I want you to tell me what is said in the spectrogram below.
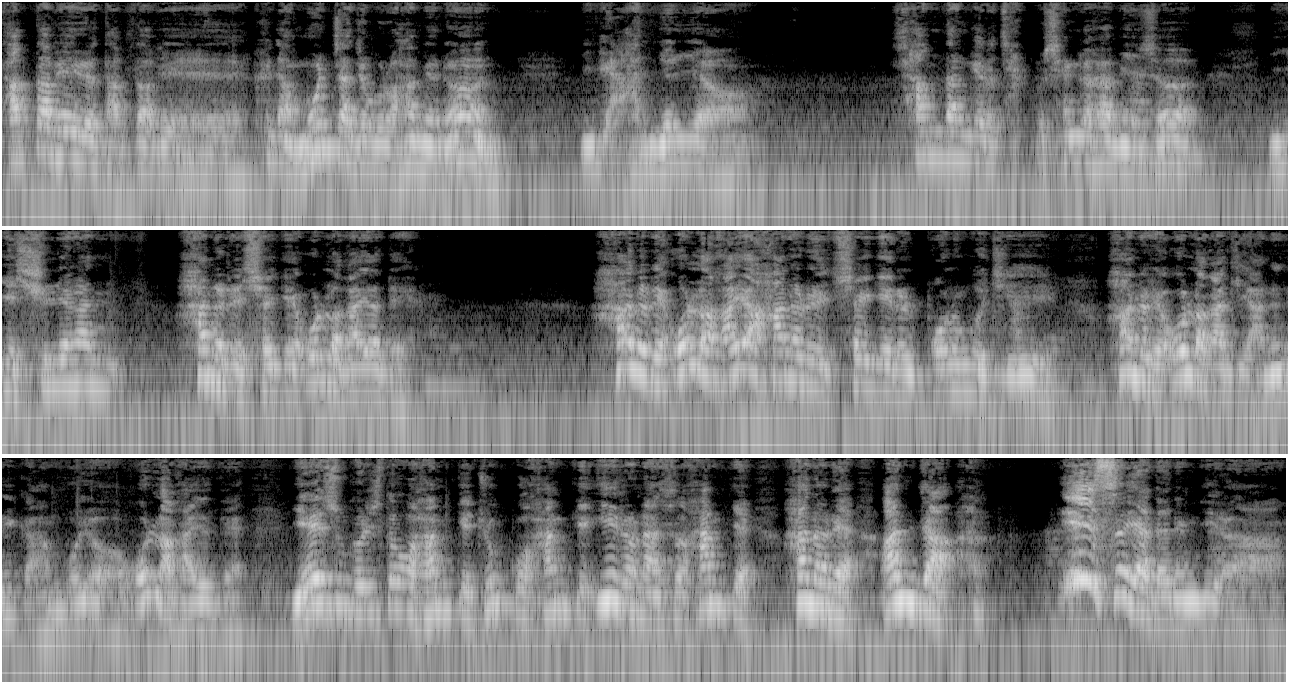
답답해요, 답답해. 그냥 문자적으로 하면은 이게 안 열려. 3단계로 자꾸 생각하면서 이게 신령한 하늘의 세계에 올라가야 돼. 하늘에 올라가야 하늘의 세계를 보는 거지. 하늘에 올라가지 않으니까 안 보여. 올라가야 돼. 예수 그리스도와 함께 죽고 함께 일어나서 함께 하늘에 앉아 있어야 되는 기라.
